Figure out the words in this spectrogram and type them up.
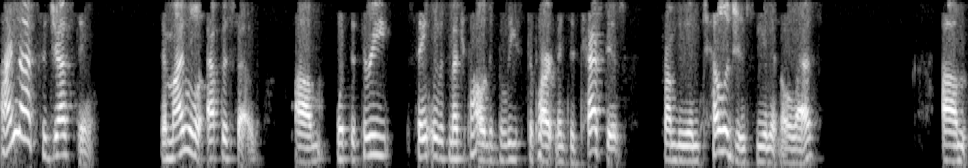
I'm not suggesting that my little episode um, with the three St. Louis Metropolitan Police Department detectives from the intelligence unit, no less, um,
